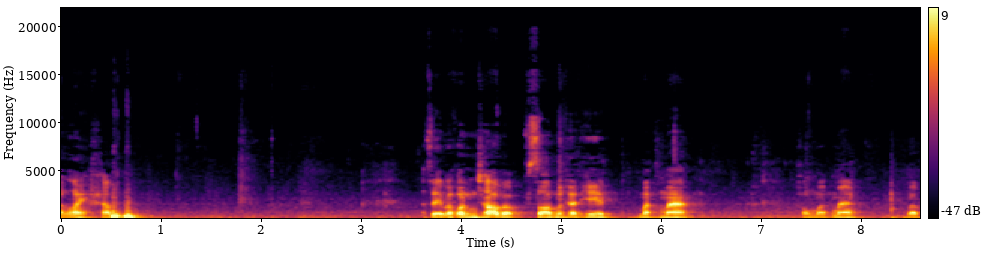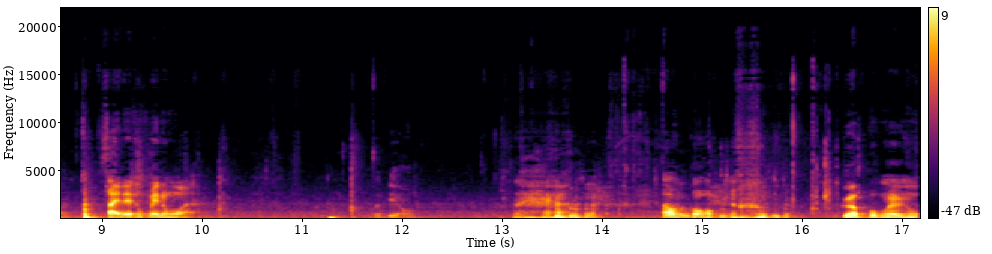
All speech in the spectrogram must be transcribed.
อร่อยครับ เซฟเป็นคนชอบแบบซอสมะเขือเทศมาก ๆ ของมาก ๆ แบบใส่ได้ทุกเมนูอะก๋วยเตี๋ยว เอ้ามึงโกหกนี่ เกือบทุกเมนู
